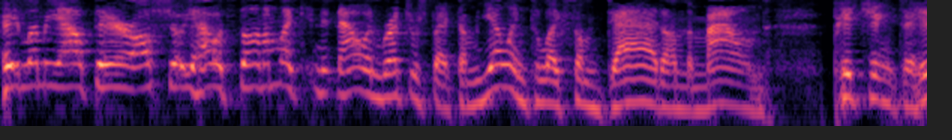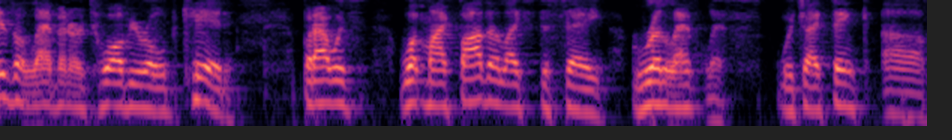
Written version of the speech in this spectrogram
Hey, let me out there. I'll show you how it's done. I'm like, now in retrospect, I'm yelling to like some dad on the mound pitching to his 11 or 12 year old kid, but I was what my father likes to say, relentless, which I think, uh,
